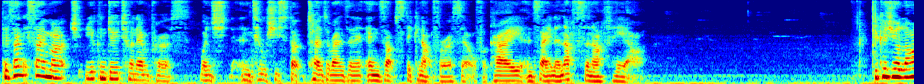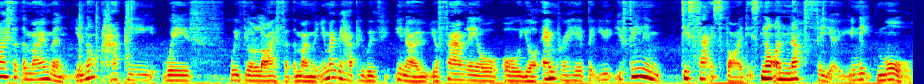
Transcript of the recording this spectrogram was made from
there's only so much you can do to an Empress when she, until she turns around and ends up sticking up for herself, okay, and saying enough's enough here. Because your life at the moment, you're not happy with with your life at the moment. You may be happy with, you know, your family or, or your emperor here, but you, you're feeling dissatisfied. It's not enough for you. You need more.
